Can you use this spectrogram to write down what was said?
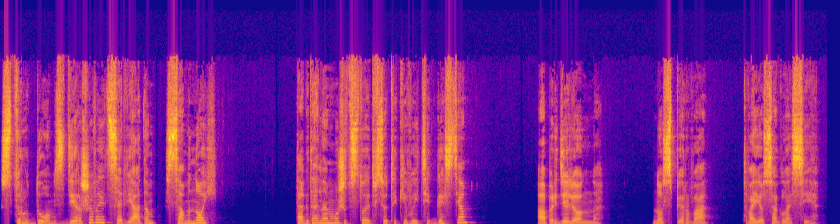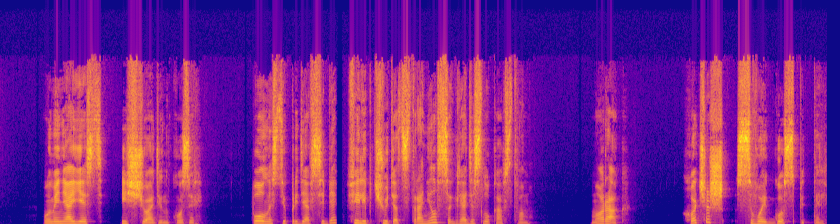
с трудом сдерживается рядом со мной. Тогда нам, может, стоит все-таки выйти к гостям? Определенно. Но сперва твое согласие. У меня есть еще один козырь. Полностью придя в себя, Филипп чуть отстранился, глядя с лукавством. «Морак, хочешь свой госпиталь?»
